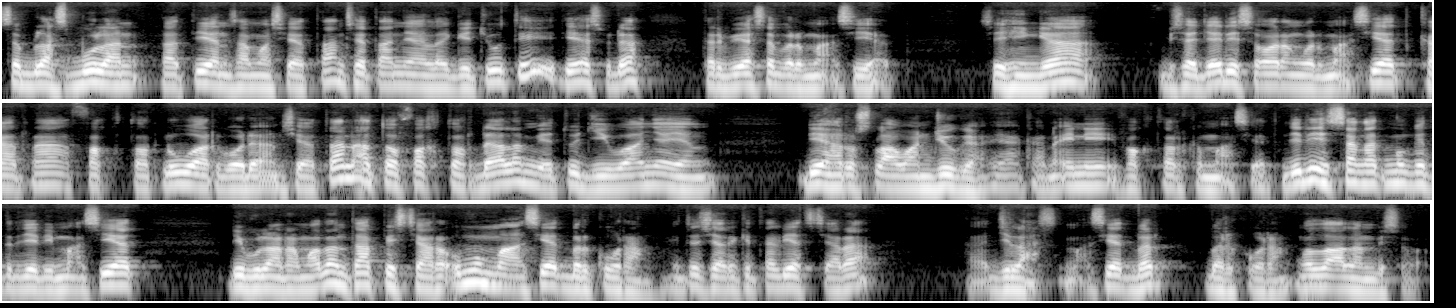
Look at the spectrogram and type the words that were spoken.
11 bulan latihan sama setan, setannya lagi cuti, dia sudah terbiasa bermaksiat. Sehingga bisa jadi seorang bermaksiat karena faktor luar godaan setan atau faktor dalam yaitu jiwanya yang dia harus lawan juga ya karena ini faktor kemaksiatan. Jadi sangat mungkin terjadi maksiat di bulan Ramadan tapi secara umum maksiat berkurang. Itu secara kita lihat secara eh, jelas maksiat ber, berkurang. Wallahu alam bisawab.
